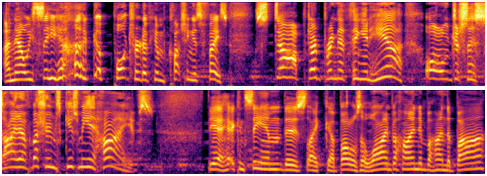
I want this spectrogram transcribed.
And now we see a, portrait of him clutching his face. Stop! Don't bring that thing in here! Oh, just the sight of mushrooms gives me hives. Yeah, I can see him. There's like uh, bottles of wine behind him, behind the bar.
